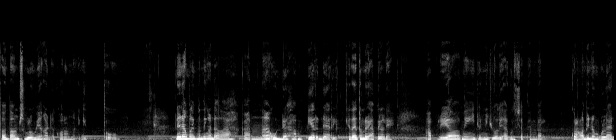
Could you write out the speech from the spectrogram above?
tahun-tahun sebelum yang ada corona gitu. Dan yang paling penting adalah karena udah hampir dari kita itu dari April deh. April, Mei, Juni, Juli, Agustus, September. Kurang lebih 6 bulan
